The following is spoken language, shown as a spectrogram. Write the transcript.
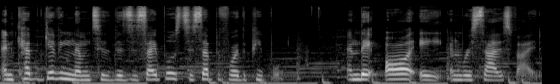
and kept giving them to the disciples to set before the people. And they all ate and were satisfied.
